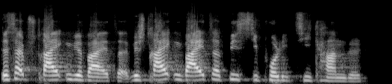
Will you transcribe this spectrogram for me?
Deshalb streiken wir weiter. Wir streiken weiter, bis die Politik handelt.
